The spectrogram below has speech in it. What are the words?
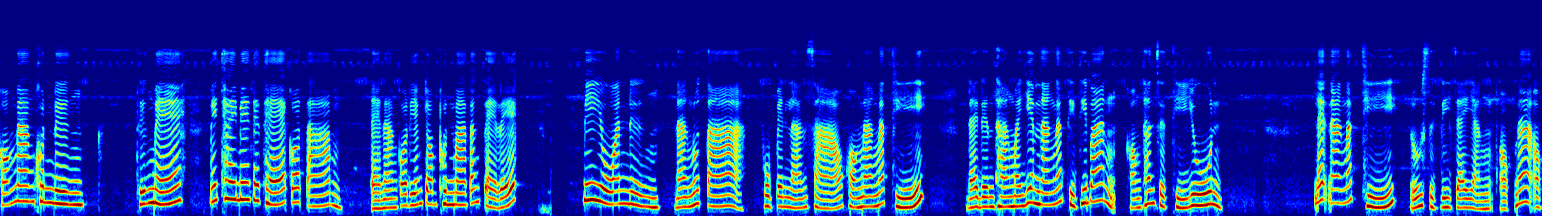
ของนางคนหนึ่ง ถึงแม้ไม่ใช่แม่แท้ๆก็ตาม แต่นางก็เลี้ยงจอมพลมาตั้งแต่เล็ก มีอยู่วันหนึ่ง นางนุตา ผู้เป็นหลานสาวของนางนัทถี ได้เดินทางมาเยี่ยมนางนัทถีที่บ้านของท่านเศรษฐียูนและนางนัทถีรู้สึกดีใจอย่างออกหน้าออก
